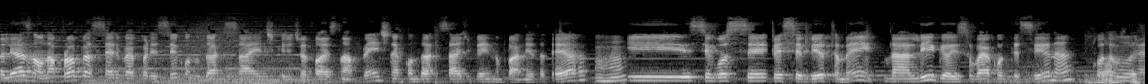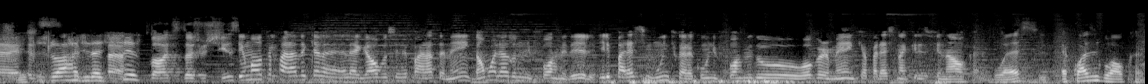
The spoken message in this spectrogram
Aliás, não, na própria série vai aparecer quando o Darkseid, que a gente vai falar isso na frente, né? Quando o Darkseid vem no planeta Terra. Aham. E se você perceber também, na Liga isso vai acontecer, né? Quando Lords da é, Justiça. eles- Os Lords da é, Justiça. Lords da Justiça. Tem uma outra parada que é legal você reparar também. Dá uma olhada no uniforme dele. Ele parece muito, cara, com o uniforme do Overman que aparece na crise final, cara. O S é quase igual, cara.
